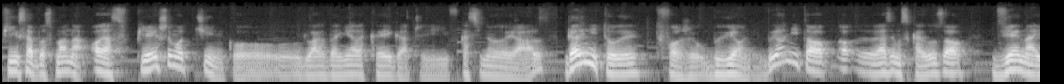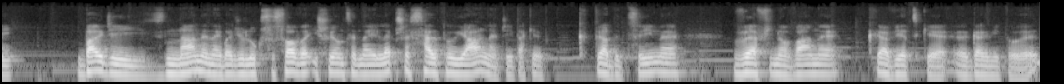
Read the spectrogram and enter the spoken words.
Pierce'a Brosnana oraz w pierwszym odcinku dla Daniela Craiga, czyli w Casino Royale, garnitury tworzył Brioni. Brioni to razem z Caruso dwie najbardziej znane, najbardziej luksusowe i szyjące najlepsze sartorialne, czyli takie tradycyjne, wyrafinowane, krawieckie e, garnitury.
